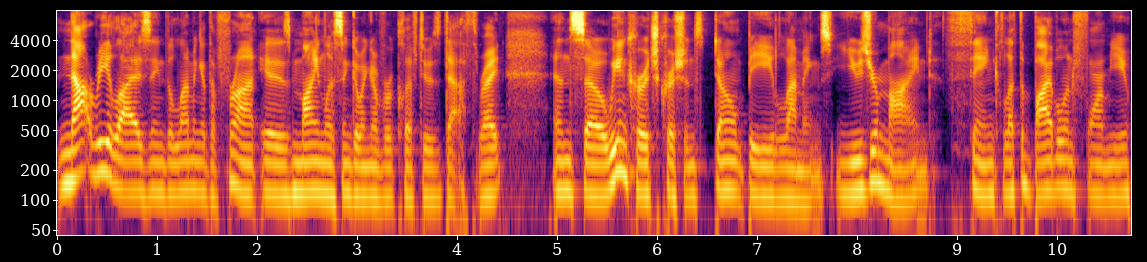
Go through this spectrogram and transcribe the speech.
Not realizing the lemming at the front is mindless and going over a cliff to his death, right? And so we encourage Christians don't be lemmings. Use your mind, think, let the Bible inform you.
